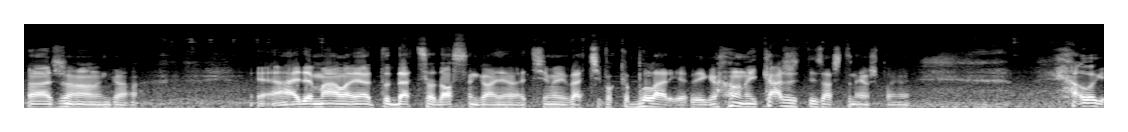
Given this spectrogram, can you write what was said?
Znaš, ono ga... Ja, ajde malo, ja, to deca od 8 godina već imaju veći vokabular, je ga, ono, i kaže ti zašto nemaš pojma. Ja,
